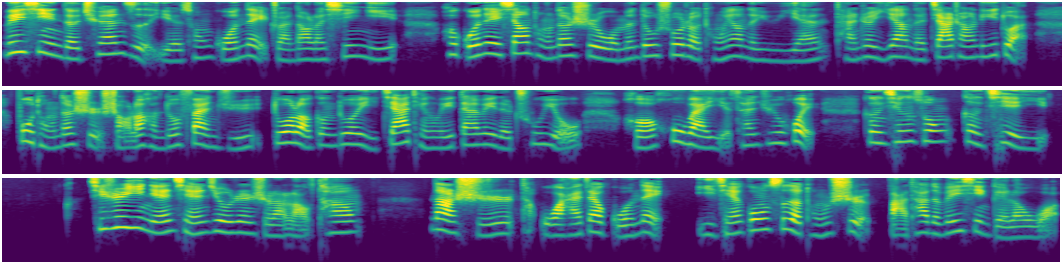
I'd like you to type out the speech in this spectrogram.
微信的圈子也从国内转到了悉尼。和国内相同的是，我们都说着同样的语言，谈着一样的家长里短。不同的是，少了很多饭局，多了更多以家庭为单位的出游和户外野餐聚会，更轻松、更惬意。其实一年前就认识了老汤，那时他我还在国内。以前公司的同事把他的微信给了我，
